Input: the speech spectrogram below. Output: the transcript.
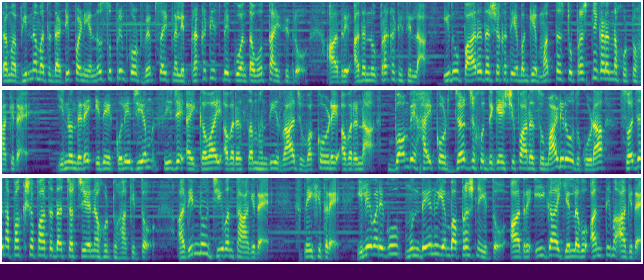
ತಮ್ಮ ಭಿನ್ನಮತದ ಟಿಪ್ಪಣಿಯನ್ನು ಸುಪ್ರೀಂ ಕೋರ್ಟ್ ವೆಬ್ಸೈಟ್ನಲ್ಲಿ ಪ್ರಕಟಿಸಬೇಕು ಅಂತ ಒತ್ತಾಯಿಸಿದ್ರು. ಆದರೆ ಅದನ್ನು ಪ್ರಕಟಿಸಿಲ್ಲ. ಇದು ಪಾರದರ್ಶಕತೆಯ ಬಗ್ಗೆ ಮತ್ತಷ್ಟು ಪ್ರಶ್ನೆಗಳನ್ನು ಹುಟ್ಟುಹಾಕಿದೆ ಇನ್ನೊಂದೆಡೆ ಇದೇ ಕೊಲೆಜಿಯಂ ಸಿಜೆಐ ಗವಾಯ್ ಅವರ ಸಂಬಂಧಿ ರಾಜ್ ವಕೋಡೆ ಅವರನ್ನ ಬಾಂಬೆ ಹೈಕೋರ್ಟ್ ಜಡ್ಜ್ ಹುದ್ದೆಗೆ ಶಿಫಾರಸು ಮಾಡಿರೋದು ಕೂಡ ಸ್ವಜನ ಪಕ್ಷಪಾತದ ಚರ್ಚೆಯನ್ನು ಹುಟ್ಟುಹಾಕಿತ್ತು. ಅದಿನ್ನೂ ಜೀವಂತ ಆಗಿದೆ. ಸ್ನೇಹಿತರೆ, ಇಲ್ಲಿಯವರೆಗೂ ಮುಂದೇನು ಎಂಬ ಪ್ರಶ್ನೆ ಇತ್ತು, ಆದರೆ ಈಗ ಎಲ್ಲವೂ ಅಂತಿಮ ಆಗಿದೆ.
